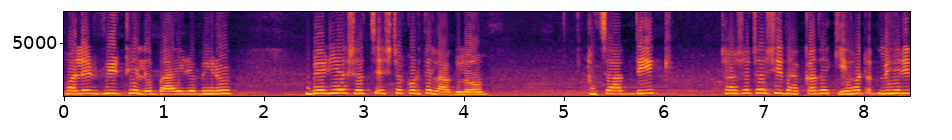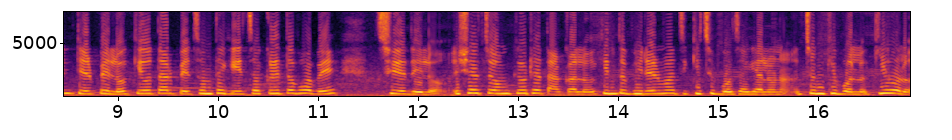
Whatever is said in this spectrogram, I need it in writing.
হলের ভিড় ঠেলে বাইরে বেরো, বেরিয়ে আসার চেষ্টা করতে লাগল। চারদিক ঠাসাঠাসি ধাক্কাধাক্কি হঠাৎ মেহেরিন টের পেল, কেউ তার পেছন থেকে ইচ্ছাকৃতভাবে ছুঁয়ে দিল। সে চমকে উঠে তাকালো, কিন্তু ভিড়ের মাঝে কিছু বোঝা গেল না। চুমকি বলল, কি হলো?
